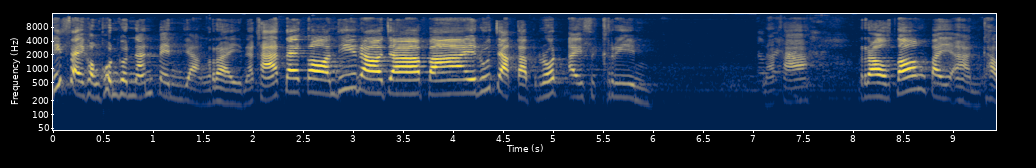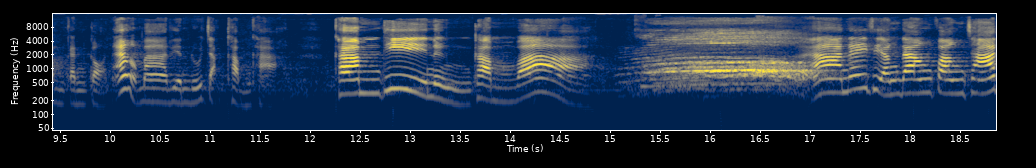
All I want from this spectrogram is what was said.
นิสัยของคนคนนั้นเป็นอย่างไรนะคะ แต่ก่อนที่เราจะไปรู้จักกับรสไอศครีมนะคะ เราต้องไปอ่านคำกันก่อนอ้าวมาเรียนรู้จักคำค่ะคำที่หนึ่งคำว่าอ่านให้เสียงดังฟังชัด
